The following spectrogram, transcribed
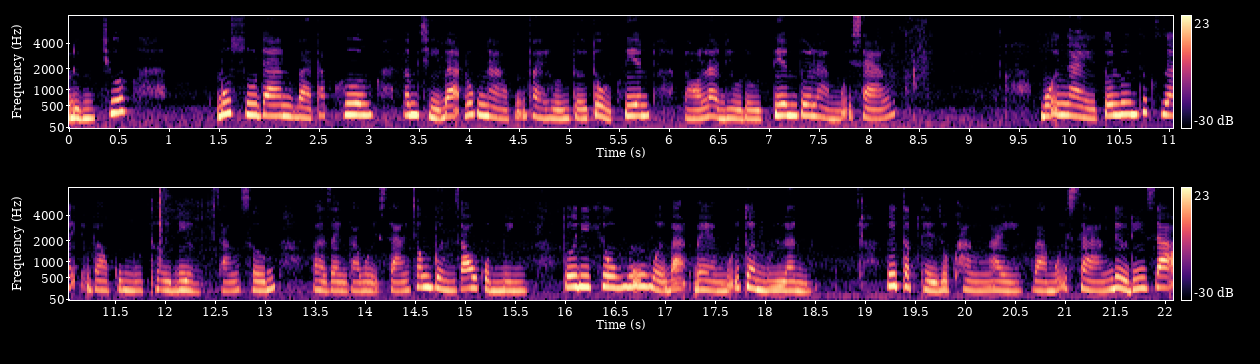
đứng trước bút sudan và thắp hương. Tâm trí bạn lúc nào cũng phải hướng tới tổ tiên. Đó là điều đầu tiên tôi làm mỗi sáng. Mỗi ngày, tôi luôn thức dậy vào cùng một thời điểm, sáng sớm, và dành cả buổi sáng trong vườn rau của mình. Tôi đi khiêu vũ với bạn bè mỗi tuần một lần. Tôi tập thể dục hàng ngày và mỗi sáng đều đi dạo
